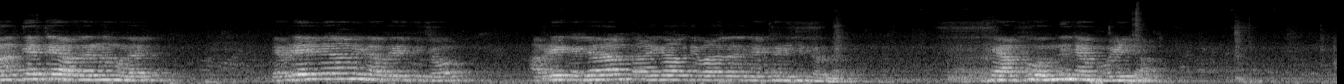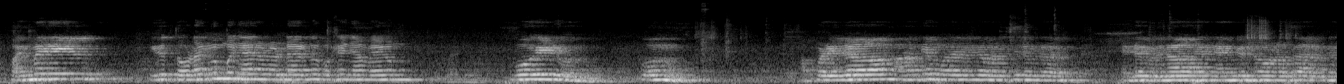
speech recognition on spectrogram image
ആദ്യത്തെ അവതരണം മുതൽ എവിടെയെല്ലാം ഇത് അവതരിപ്പിച്ചോ അവിടേക്കെല്ലാം കാളികാവ് ദിവാകരനെ ക്ഷണിച്ചിട്ടുണ്ട്. പക്ഷെ അപ്പോൾ ഒന്നും ഞാൻ പോയില്ല. പന്മനയിൽ ഇത് തുടങ്ങുമ്പോൾ ഞാൻ അവിടെ ഉണ്ടായിരുന്നു പക്ഷെ ഞാൻ വേഗം പോകേണ്ടി വന്നു പോന്നു. അപ്പോഴെല്ലാം ആദ്യം മുതൽ എന്റെ മനസ്സിലുണ്ട് എന്റെ ഗുരുനാഥൻ എൻ കൃഷ്ണ സാറിന്റെ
